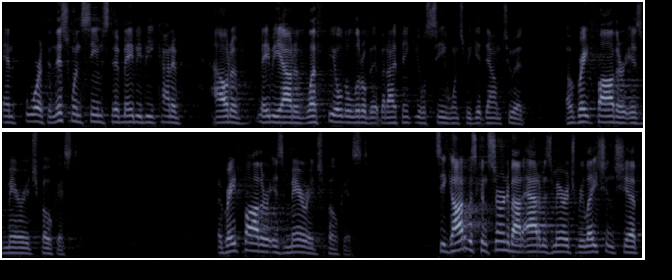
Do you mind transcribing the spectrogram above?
and forth. And this one seems to maybe be kind of out of maybe out of left field a little bit, but I think you'll see once we get down to it. A great father is marriage focused. A great father is marriage focused. See, God was concerned about Adam's marriage relationship,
